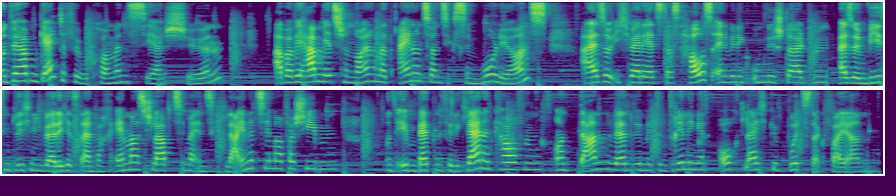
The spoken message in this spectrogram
und wir haben Geld dafür bekommen. Sehr schön. Aber wir haben jetzt schon 921 Simoleons. Also ich werde jetzt das Haus ein wenig umgestalten. Also im Wesentlichen werde ich jetzt einfach Emmas Schlafzimmer ins kleine Zimmer verschieben und eben Betten für die Kleinen kaufen. Und dann werden wir mit den Drillingen auch gleich Geburtstag feiern.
